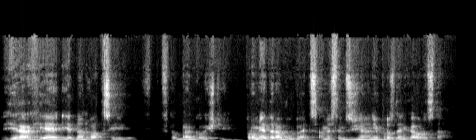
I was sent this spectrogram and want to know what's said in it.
hierarchie 1, 2, 3 v tom brankovišti. Pro mě teda vůbec. A myslím si, že ani pro Zdeňka Orsta.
